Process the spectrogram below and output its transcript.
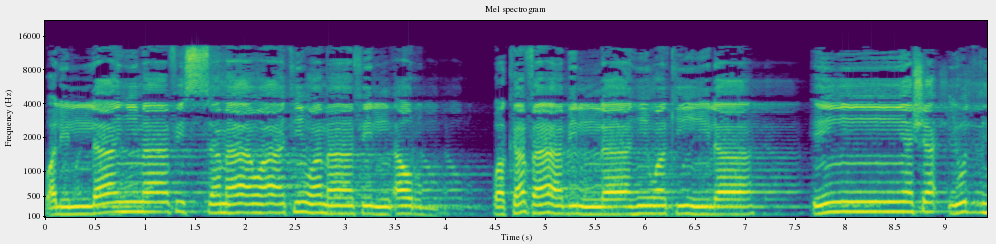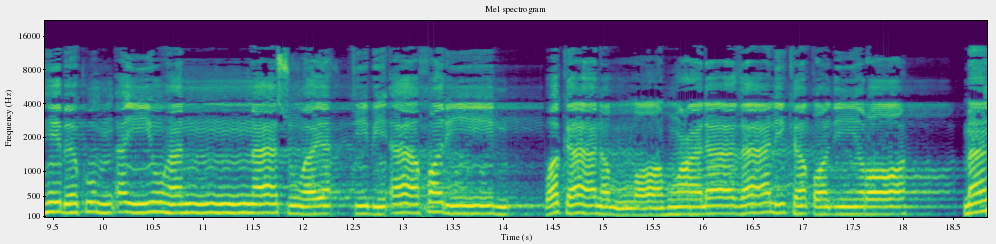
ولله ما في السماوات وما في الأرض وكفى بالله وكيلا. إن يشأ يذهبكم أيها الناس ويأت بآخرين وكان الله على ذلك قديرا. من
